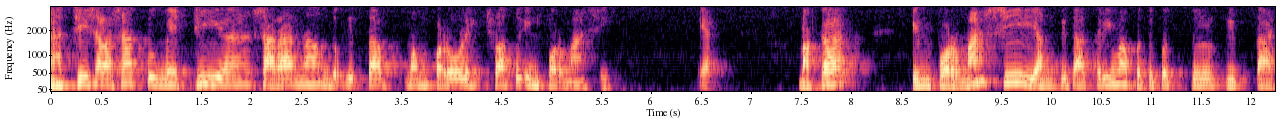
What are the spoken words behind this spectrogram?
Ngaji salah satu media sarana untuk kita memperoleh suatu informasi. Ya. Maka informasi yang kita terima betul-betul kita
